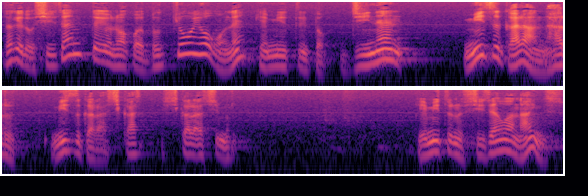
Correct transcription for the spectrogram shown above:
だけど自然っていうのはこれ仏教用語ね。厳密に言うと自念自らなる。自らしからしむ。厳密の自然はないんです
